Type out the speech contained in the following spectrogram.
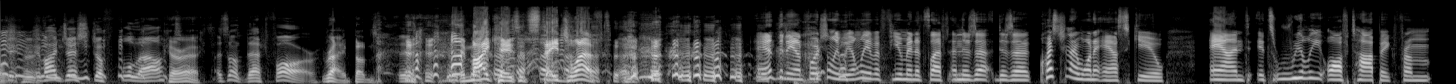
like shoulder. if I gesture full out, Correct. It's not that far. Right, but in my case, it's stage left. Anthony, unfortunately, we only have a few minutes left, and there's a there's a question I want to ask you, and it's really off topic from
